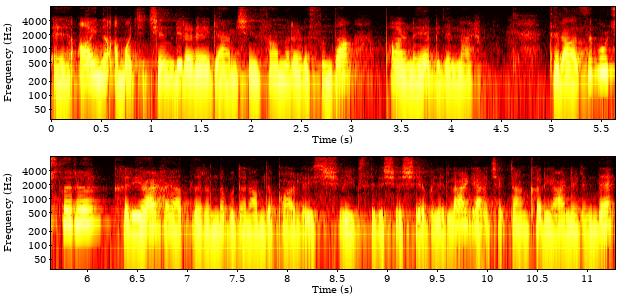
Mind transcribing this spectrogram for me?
e, aynı amaç için bir araya gelmiş insanlar arasında parlayabilirler. Terazi burçları kariyer hayatlarında bu dönemde parlayış ve yükseliş yaşayabilirler. Gerçekten kariyerlerinde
